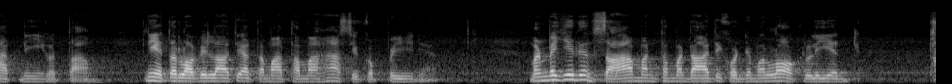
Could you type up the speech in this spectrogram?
าตินี้ก็ตาม เนี่ยตลอดเวลาที่อาตมาทำมาห้าสิบกว่าปีเนี่ยมันไม่ใช่เรื่องสามัญธรรมดาที่คนจะมาลอกเรียน ท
